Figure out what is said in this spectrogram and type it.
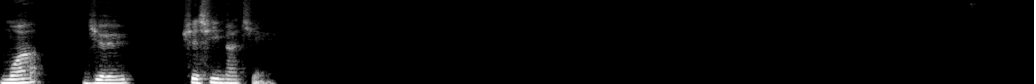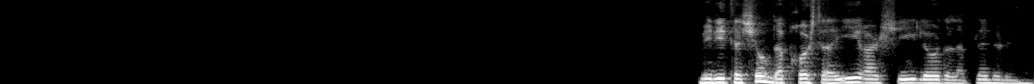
Moi, Dieu, je suis matière. Méditation d'approche de la hiérarchie lors de la pleine lune.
